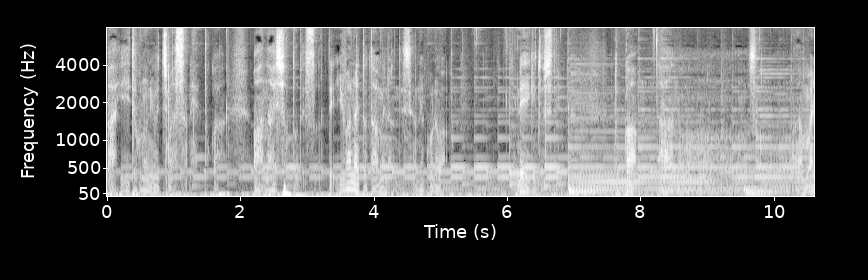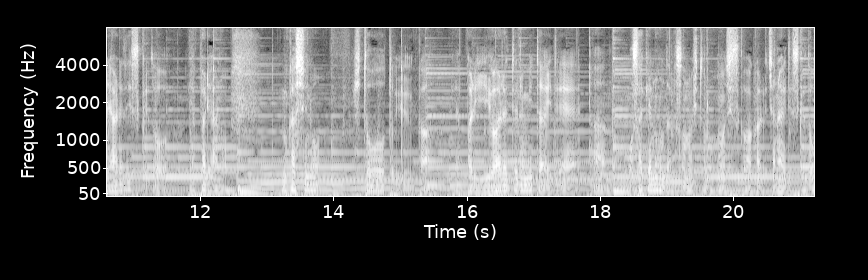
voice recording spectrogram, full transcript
あいいところに打ちましたね」とか「あナイスショットです」って言わないとダメなんですよねこれは。礼儀として。とかあのー、そのあんまりあれですけどやっぱりあの昔の人というかやっぱり言われてるみたいであのお酒飲んだらその人の本質がわかるじゃないですけど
